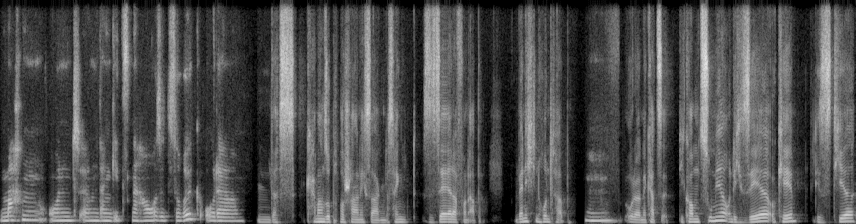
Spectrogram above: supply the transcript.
machen und ähm, dann geht es nach Hause zurück oder? Das kann man so pauschal nicht sagen. Das hängt sehr davon ab. Wenn ich einen Hund habe mhm. oder eine Katze, die kommen zu mir und ich sehe, okay, dieses Tier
